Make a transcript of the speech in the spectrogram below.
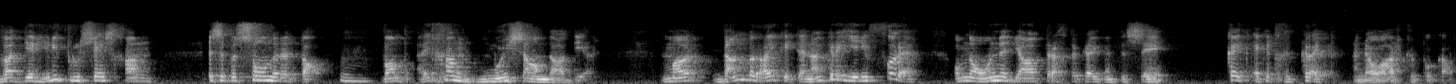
wat deur hierdie proses gaan is 'n besondere taal mm. want hy gaan moeisaam daardeur maar dan bereik het en dan kry jy die voorreg om na 100 jaar terug te kyk en te sê kyk ek het gekruip en nou hardloop ek al.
